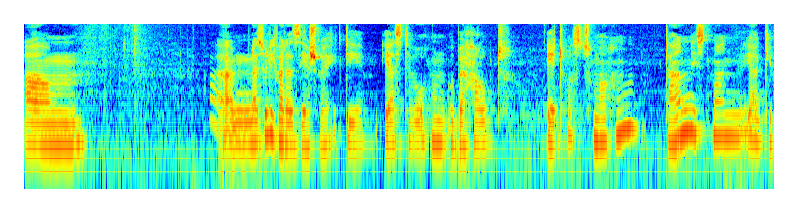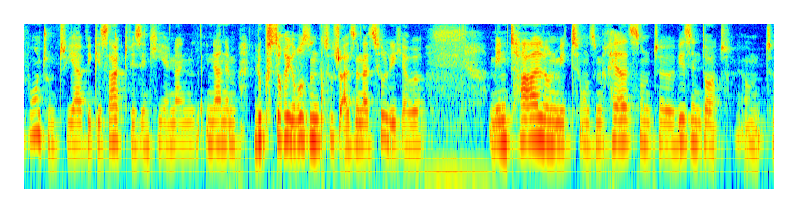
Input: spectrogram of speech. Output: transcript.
Ähm, ähm, natürlich war das sehr schwierig, die ersten Wochen überhaupt etwas zu machen dann ist man ja gewohnt. Und ja, wie gesagt, wir sind hier in einem, in einem luxuriösen Zustand, also natürlich, aber mental und mit unserem Herz und äh, wir sind dort. Und äh,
